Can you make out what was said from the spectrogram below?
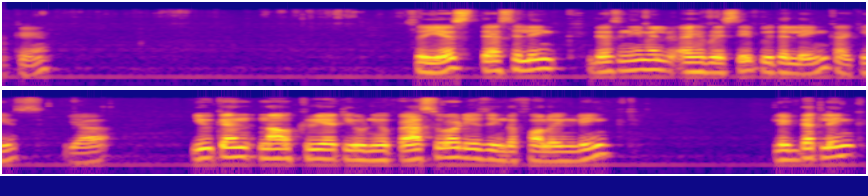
okay so yes, there's a link, there's an email I have received with a link, I guess. Yeah. You can now create your new password using the following link. Click that link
